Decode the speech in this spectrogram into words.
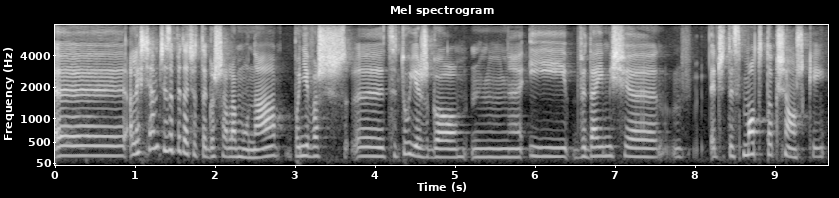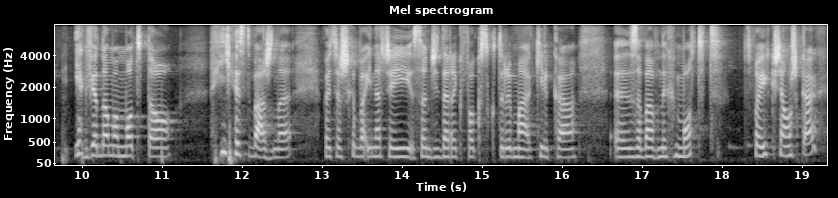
E, ale chciałam Cię zapytać o tego Szalamuna, ponieważ e, cytujesz go mm, i wydaje mi się, czy to jest motto książki. Jak wiadomo, motto jest ważne, chociaż chyba inaczej sądzi Darek Fox, który ma kilka e, zabawnych mott w swoich książkach,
